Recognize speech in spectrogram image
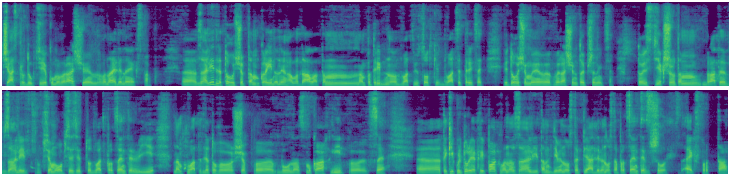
Часть продукції, яку ми вирощуємо, вона йде на експорт. Е, Взагалі, для того, щоб там Україна не голодала, там, нам потрібно 20%, 20-30% від того, що ми ви- вирощуємо той пшениці. Тобто, якщо там брати взагалі в всьому обсязі, то 20% і нам хватить для того, щоб е, був у нас мука, хліб, все. Е, Такі культури, як ріпак, вона взагалі там 95-90% шло- експорт. Так.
